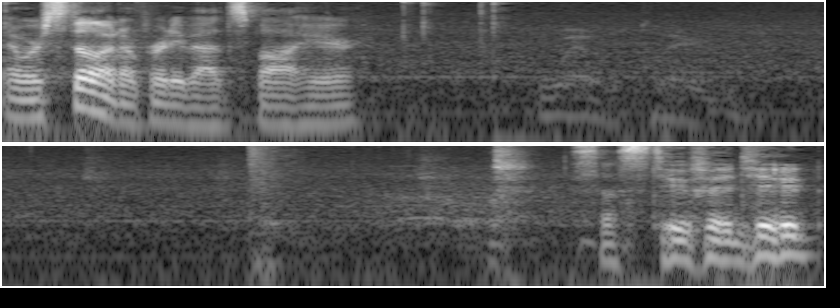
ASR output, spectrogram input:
And we're still in a pretty bad spot here. so stupid, dude.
